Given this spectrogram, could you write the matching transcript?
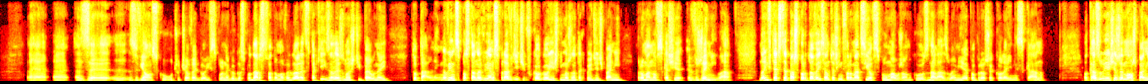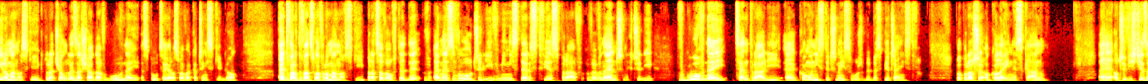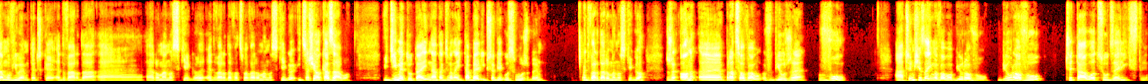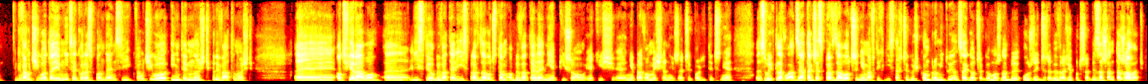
e, e, ze związku uczuciowego i wspólnego gospodarstwa domowego, ale w takiej zależności pełnej, totalnej. No więc postanowiłem sprawdzić, w kogo, jeśli można tak powiedzieć, pani Romanowska się wrzeniła. No i w teczce paszportowej są też informacje o współmałżonku. Znalazłem je, poproszę kolejny skan. Okazuje się, że mąż pani Romanowskiej, która ciągle zasiada w głównej spółce Jarosława Kaczyńskiego, Edward Wacław Romanowski, pracował wtedy w MSW, czyli w Ministerstwie Spraw Wewnętrznych, czyli w głównej centrali e, komunistycznej służby bezpieczeństwa. Poproszę o kolejny skan. E, oczywiście zamówiłem teczkę Edwarda e, Romanowskiego, Edwarda Wacława Romanowskiego i co się okazało? Widzimy tutaj na tak zwanej tabeli przebiegu służby Edwarda Romanowskiego, że on e, pracował w biurze W. A czym się zajmowało biuro W? Biuro W czytało cudze listy, gwałciło tajemnice korespondencji, gwałciło intymność, prywatność otwierało e, listy obywateli i sprawdzało, czy tam obywatele nie piszą jakichś e, nieprawomyślnych rzeczy politycznie, złych dla władzy, a także sprawdzało, czy nie ma w tych listach czegoś kompromitującego, czego można by użyć, żeby w razie potrzeby zaszantażować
